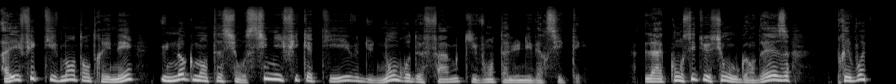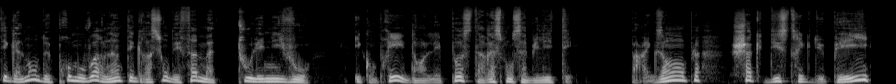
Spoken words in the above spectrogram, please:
a effectivement entraîné une augmentation significative du nombre de femmes qui vont à l'université. La constitution ougandaise prévoit également de promouvoir l'intégration des femmes à tous les niveaux, y compris dans les postes à responsabilité. Par exemple, chaque district du pays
